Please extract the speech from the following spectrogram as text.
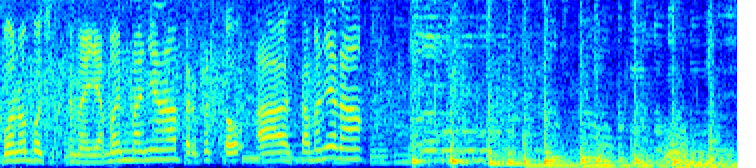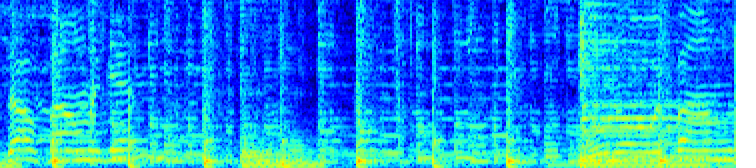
Bueno, pues si me llamáis mañana, perfecto. Hasta mañana. Southbound again. If I'm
